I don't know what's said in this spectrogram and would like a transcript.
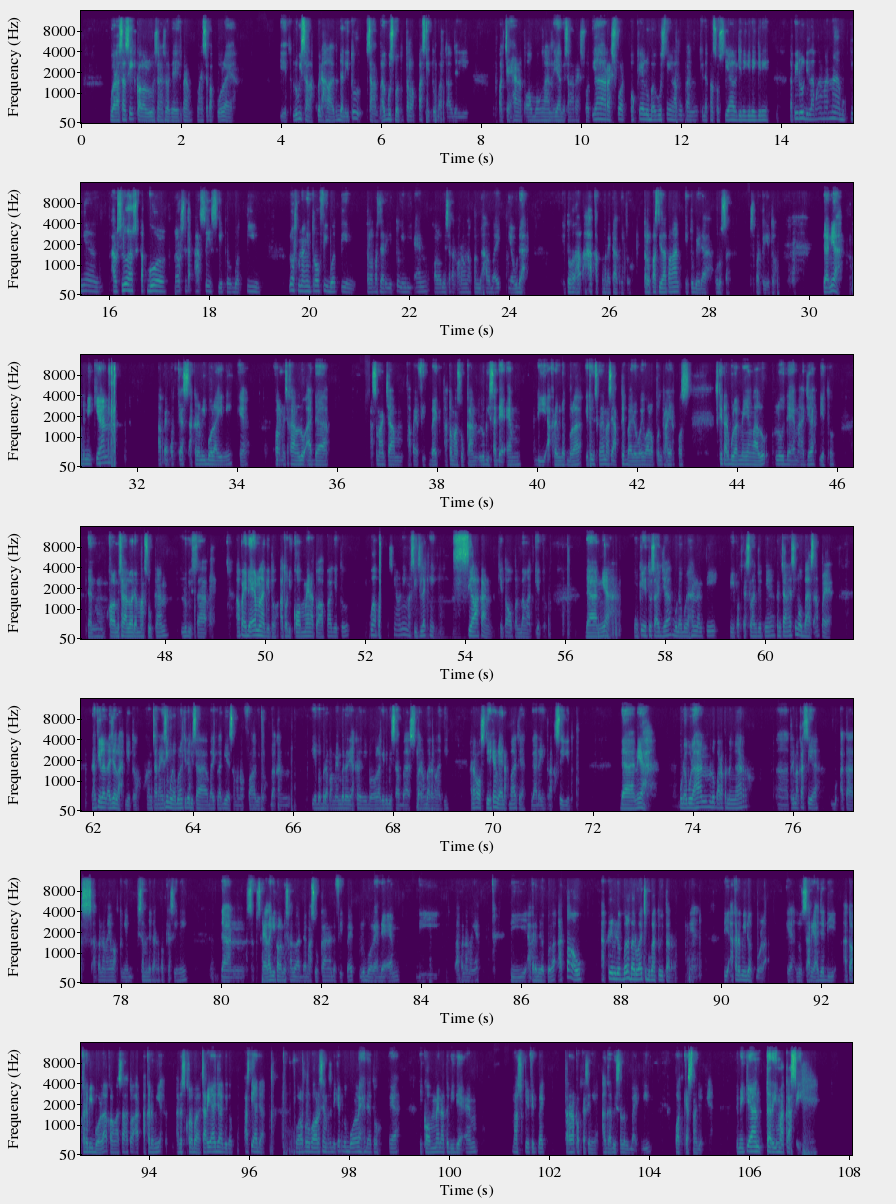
gue rasa sih kalau lu misalnya sebagai pemain sepak bola ya itu lu bisa lakuin hal itu dan itu sangat bagus buat terlepas itu bakal jadi ocehan atau omongan. Ya misalnya Rashford ya Rashford oke okay, lu bagus nih lakukan tindakan sosial gini gini gini. Tapi lu di lapangan mana? Buktinya harus lu harus cetak gol harus cetak assist gitu buat tim. Lu harus menangin trofi buat tim. Terlepas dari itu in the end kalau misalkan orang melakukan hal baik ya udah itu hak hak mereka gitu terlepas di lapangan itu beda urusan seperti itu dan ya, demikian apa ya, podcast Akademi Bola ini ya. Kalau misalkan lu ada semacam apa ya feedback atau masukan, lu bisa DM di Akademi Bola. Itu sebenarnya masih aktif by the way walaupun terakhir post sekitar bulan Mei yang lalu, lu DM aja gitu. Dan kalau misalkan lu ada masukan, lu bisa apa ya DM lah gitu atau di komen atau apa gitu. Podcastnya ini masih jelek nih. Silakan, kita open banget gitu. Dan ya, mungkin itu saja. Mudah-mudahan nanti di podcast selanjutnya. Rencananya sih mau bahas apa ya? Nanti lihat aja lah gitu. Rencananya sih mudah-mudahan kita bisa balik lagi ya sama Nova gitu. Bahkan ya beberapa member dari Akademi Bola gitu bisa bahas bareng-bareng lagi. Karena kalau sendiri kan nggak enak banget ya, nggak ada interaksi gitu. Dan ya, mudah-mudahan lu para pendengar, uh, terima kasih ya atas apa namanya waktunya bisa mendengarkan podcast ini. Dan sekali lagi kalau misalnya lu ada masukan, ada feedback, lu boleh DM di apa namanya di akademi bola atau akademi bola baru aja buka Twitter ya. Di akademi bola ya. Lu cari aja di atau akademi bola kalau nggak salah atau akademi underscore bola cari aja gitu. Pasti ada. Walaupun followersnya sedikit lu boleh deh tuh ya. Di komen atau di DM masukin feedback terhadap podcast ini agar bisa lebih baik di podcast selanjutnya. Demikian terima kasih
